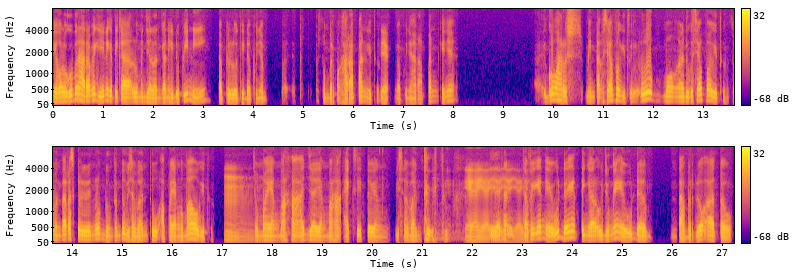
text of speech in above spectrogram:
ya kalau gue berharapnya gini ketika lu menjalankan hidup ini tapi lu tidak punya eh, sumber pengharapan gitu Iya. nggak punya harapan kayaknya gue harus minta ke siapa gitu. Lu mau ngadu ke siapa gitu. Sementara sekeliling lu belum tentu bisa bantu apa yang lu mau gitu. Hmm. cuma yang maha aja yang maha X itu yang bisa bantu gitu. Iya iya iya iya kan? iya iya. Tapi kan ya udah tinggal ujungnya ya udah entah berdoa atau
